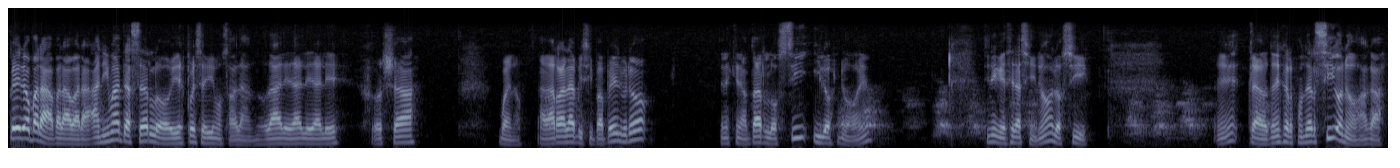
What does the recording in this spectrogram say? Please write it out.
Pero pará, pará, pará, animate a hacerlo y después seguimos hablando. Dale, dale, dale, joya. Bueno, agarra lápiz y papel, bro. Tenés que anotar los sí y los no, ¿eh? Tiene que ser así, ¿no? Los sí. ¿Eh? Claro, tenés que responder sí o no acá.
